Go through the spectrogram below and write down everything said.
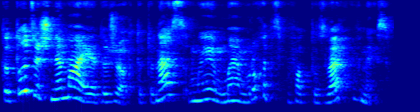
то тут же ж немає дужок. Тобто нас ми маємо рухатися по факту зверху вниз.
